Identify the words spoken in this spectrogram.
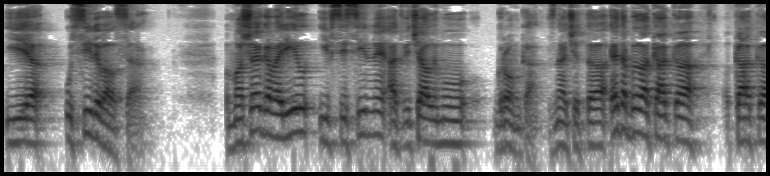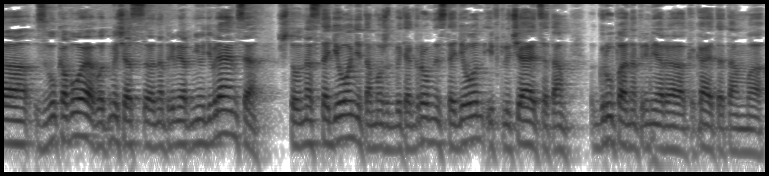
и усиливался. Моше говорил, и всесильный отвечал ему громко. Значит, это было как как э, звуковое, вот мы сейчас, э, например, не удивляемся, что на стадионе, там может быть огромный стадион, и включается там группа, например, э, какая-то там,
